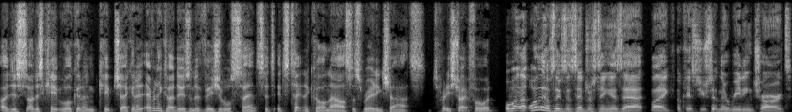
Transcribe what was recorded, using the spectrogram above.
I just I just keep looking and keep checking it. Everything I do is in a visual sense. It's, it's technical analysis, reading charts. It's pretty straightforward. Well, one of those things that's interesting is that, like, okay, so you're sitting there reading charts.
